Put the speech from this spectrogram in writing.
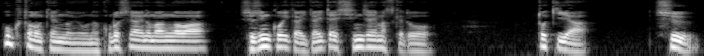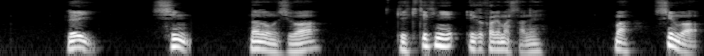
北斗の剣のような殺し合いの漫画は主人公以外大体死んじゃいますけど、時や、周、レイ、シンなどの詩は劇的に描かれましたね。まあ、シンは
